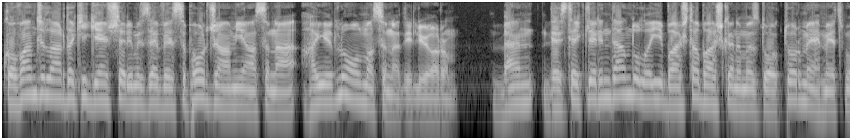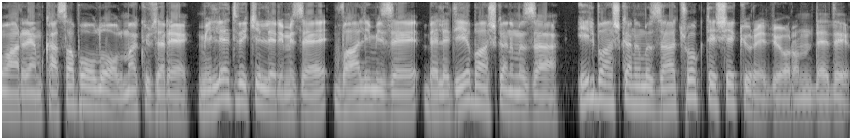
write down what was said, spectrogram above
Kovancılardaki gençlerimize ve spor camiasına hayırlı olmasını diliyorum. Ben desteklerinden dolayı başta başkanımız Doktor Mehmet Muharrem Kasapoğlu olmak üzere milletvekillerimize, valimize, belediye başkanımıza, il başkanımıza çok teşekkür ediyorum dedi.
